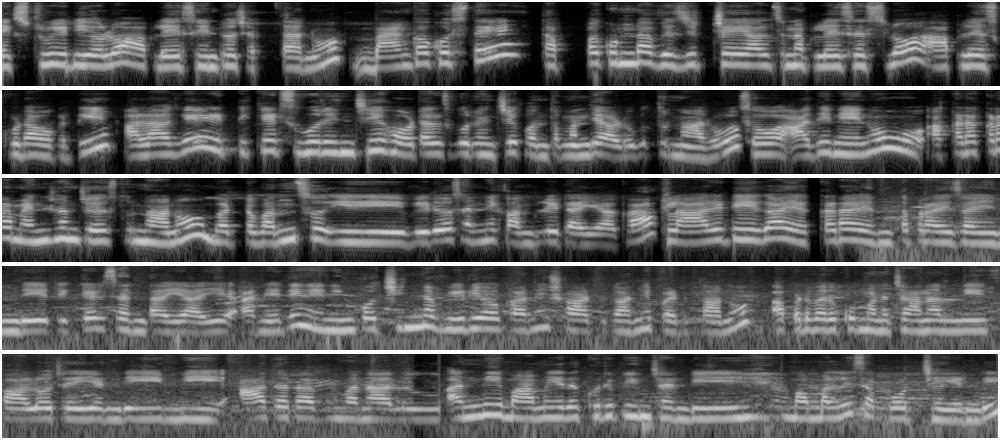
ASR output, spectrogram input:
నెక్స్ట్ వీడియోలో ఆ ప్లేస్ ఏంటో చెప్తాను. బ్యాంకాక్ వస్తే తప్పకుండా విజిట్ చేయాల్సిన ప్లేసెస్లో ఆ ప్లేస్ కూడా ఒకటి. అలాగే టికెట్స్ గురించి హోటల్స్ గురించి కొంతమంది అడుగుతున్నారు. సో అది నేను అక్కడక్కడ మెన్షన్ చేస్తున్నాను. బట్ వన్స్ ఈ వీడియోస్ అన్ని కంప్లీట్ అయ్యాక క్లారిటీగా ఎక్కడ ఎంత ప్రైస్ అయింది టికెట్స్ ఎంత అయ్యాయి అనేది నేను ఇంకో చిన్న వీడియో కానీ షార్ట్ కానీ పెడతాను. అప్పటి వరకు మన ఛానల్ని ఫాలో చేయండి. మీ ఆదరాభిమానాలు అన్ని మా మీద కురిపించండి. మమ్మల్ని సపోర్ట్ చేయండి.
